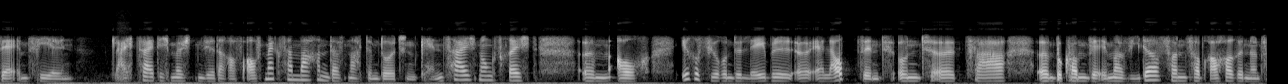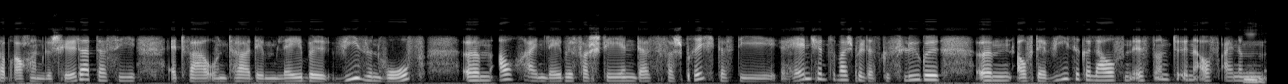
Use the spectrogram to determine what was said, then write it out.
sehr empfehlen. Gleichzeitig möchten wir darauf aufmerksam machen, dass nach dem deutschen Kennzeichnungsrecht ähm, auch irreführende Label äh, erlaubt sind. Und äh, zwar äh, bekommen wir immer wieder von Verbraucherinnen und Verbrauchern geschildert, dass sie etwa unter dem Label Wiesenhof ähm, auch ein Label verstehen, das verspricht, dass die Hähnchen zum Beispiel, das Geflügel ähm, auf der Wiese gelaufen ist und in, auf einem mhm.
